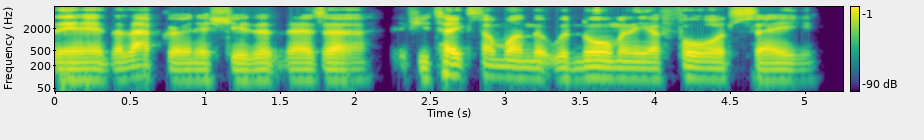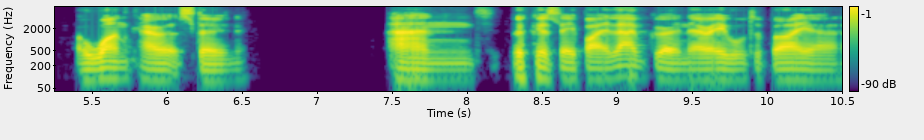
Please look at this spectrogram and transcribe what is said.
the the lab grown issue that there's a if you take someone that would normally afford say a one carat stone and because they buy lab grown they're able to buy a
